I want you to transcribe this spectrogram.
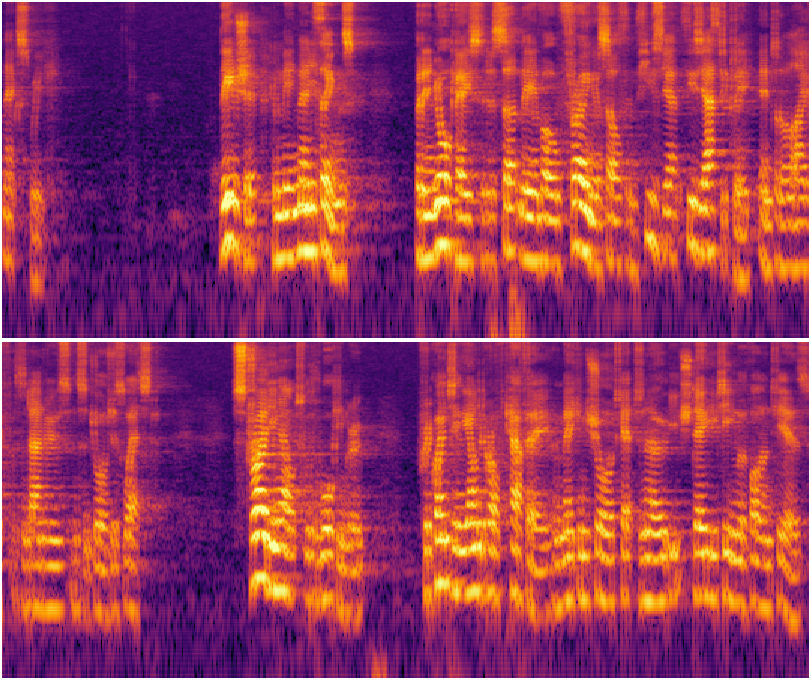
next week. Leadership can mean many things, but in your case, it has certainly involved throwing yourself enthusiastically into the life of St Andrews and St George's West, striding out with the walking group, frequenting the Undercroft Cafe and making sure to get to know each daily team of volunteers,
